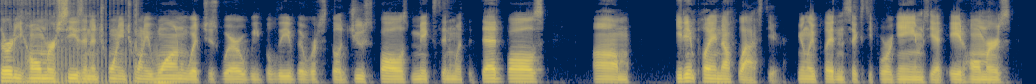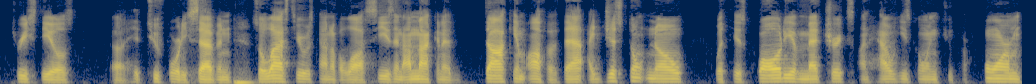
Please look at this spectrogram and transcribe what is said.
30 homer season in 2021, which is where we believe there were still juice balls mixed in with the dead balls. Um, he didn't play enough last year. He only played in 64 games. He had eight homers, three steals, uh, hit 247. So last year was kind of a lost season. I'm not going to dock him off of that. I just don't know with his quality of metrics on how he's going to perform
